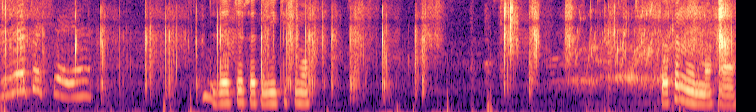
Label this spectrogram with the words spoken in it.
Güzel aşağıya. Düzelteceğim zaten ilk işim o. Sakın vurma ha.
